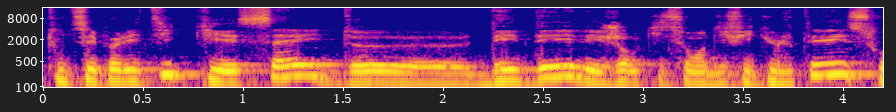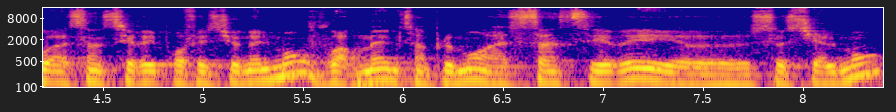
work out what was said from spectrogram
toutes ces politiques qui essayent d'aider les gens qui sont en difficulté, soit à s'insérer professionnellement, voire même simplement à s'insérer euh, socialement,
